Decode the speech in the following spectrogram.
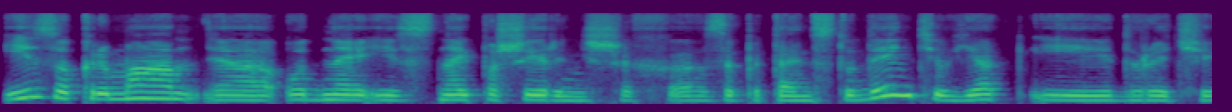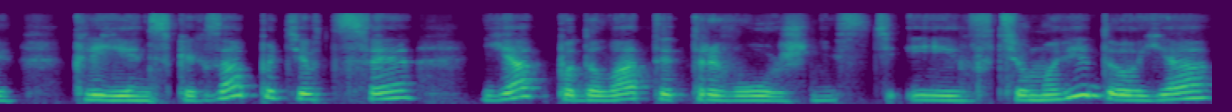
І, зокрема, е, одне із найпоширеніших е, запитань студентів, як і, до речі, клієнтських запитів, це як подолати тривожність. І в цьому відео я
